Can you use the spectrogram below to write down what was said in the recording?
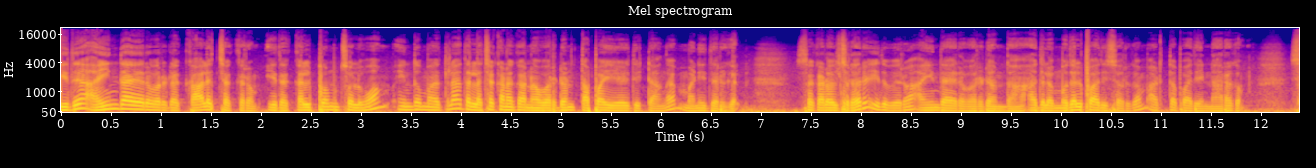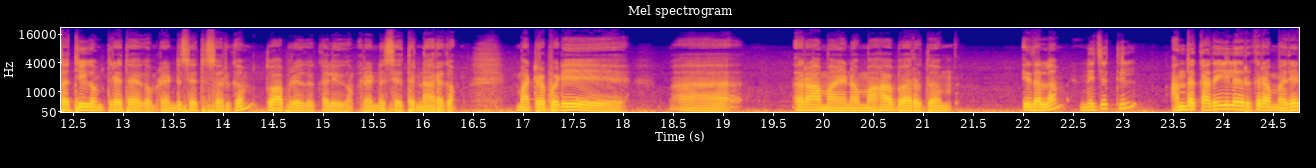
இது ஐந்தாயிரம் வருட காலச்சக்கரம். இதை கல்பம்னு சொல்லுவோம். இந்து மதத்தில் அதை லட்சக்கணக்கான வருடம் தப்பாக எழுதிட்டாங்க மனிதர்கள். ஸோ கடவுள் சொல்கிறார் இது வெறும் ஐந்தாயிரம் வருடம் தான் அதில் முதல் பாதி சொர்க்கம் அடுத்த பாதி நரகம். சத்தியுகம் திரேதயுகம் ரெண்டு சேர்த்து சொர்க்கம் துவாபரயுக கலியுகம் ரெண்டு சேர்த்து நரகம். மற்றபடி ராமாயணம் மகாபாரதம் இதெல்லாம் நிஜத்தில் அந்த கதையில் இருக்கிற மாதிரியே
